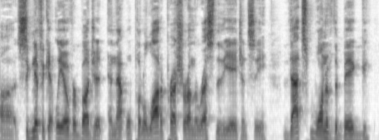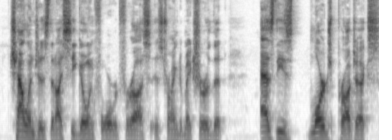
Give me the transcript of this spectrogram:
uh, significantly over budget, and that will put a lot of pressure on the rest of the agency. That's one of the big challenges that I see going forward for us is trying to make sure that as these large projects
